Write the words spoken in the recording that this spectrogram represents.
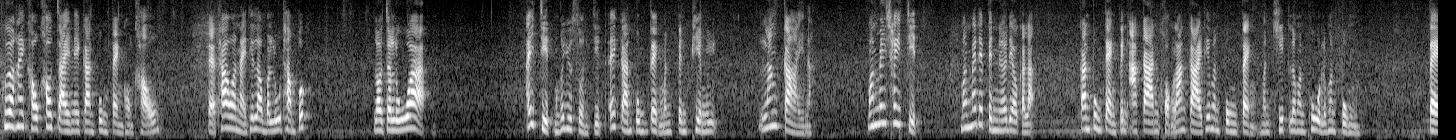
เพื่อให้เขาเข้าใจในการปรุงแต่งของเขา แต่ถ้าวันไหนที่เราบรรลุธรรมปุ๊บเราจะรู้ว่า ไอ้จิตมันก็อยู่ส่วนจิต ไอ้การปรุงแต่งมันเป็นเพียงร่างกายนะมันไม่ใช่จิต มันไม่ได้เป็นเนื้อเดียวกันละ การปรุงแต่งเป็นอาการของร่างกายที่มันปรุงแต่งมันคิดแล้วมันพูดแล้วมันปรุง แต่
